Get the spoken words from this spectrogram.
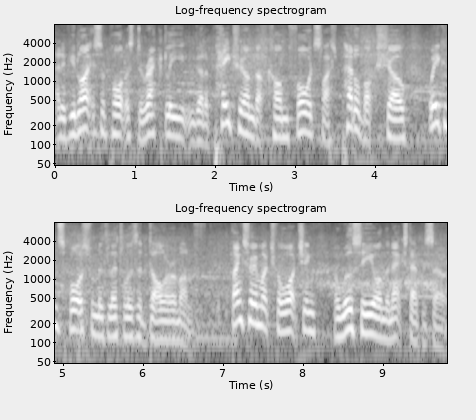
And if you'd like to support us directly, you can go to patreon.com forward slash pedalboxshow where you can support us from as little as a dollar a month. Thanks very much for watching, and we'll see you on the next episode.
